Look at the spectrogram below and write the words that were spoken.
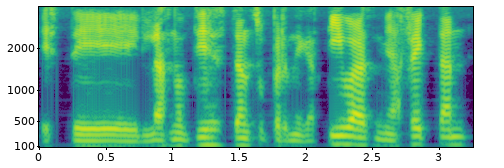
este, las noticias están súper negativas, me afectan,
